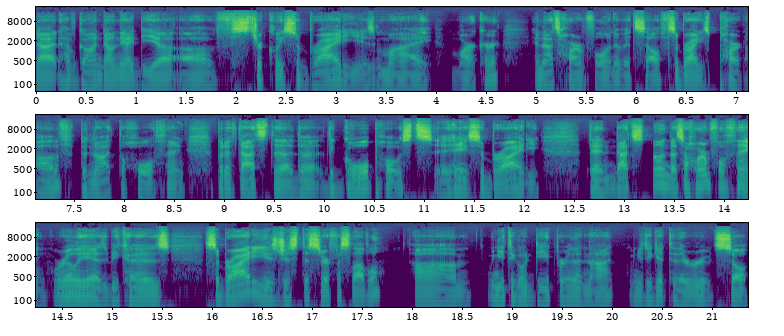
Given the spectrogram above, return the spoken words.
that have gone down the idea of strictly sobriety is my marker and that's harmful in of itself sobriety is part of but not the whole thing but if that's the the the goalposts uh, hey sobriety then that's oh, that's a harmful thing really is because sobriety is just the surface level um, we need to go deeper than that. We need to get to the roots. So,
